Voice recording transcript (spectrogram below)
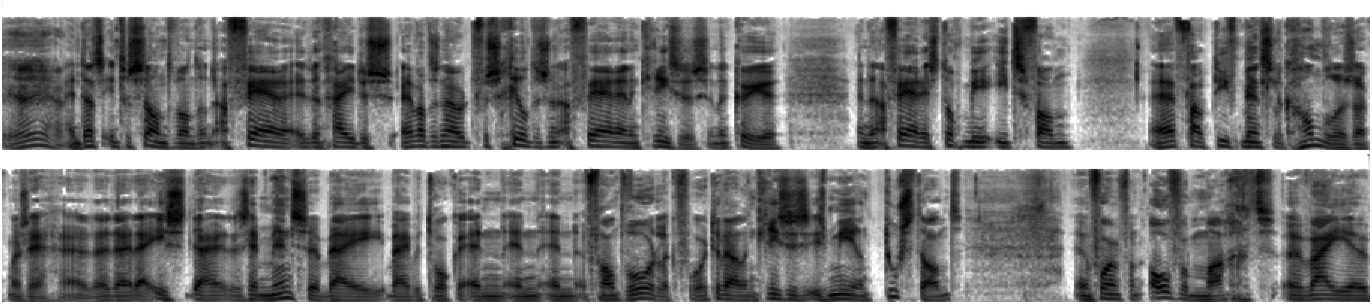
Ja, ja. En dat is interessant, want een affaire... dan ga je dus, hè, wat is nou het verschil tussen een affaire en een crisis? En dan kun je... En een affaire is toch meer iets van... Eh, foutief menselijk handelen, zou ik maar zeggen. Daar, daar, is, daar zijn mensen bij, bij betrokken en, en, en verantwoordelijk voor. Terwijl een crisis is meer een toestand, een vorm van overmacht... Uh, waar je,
